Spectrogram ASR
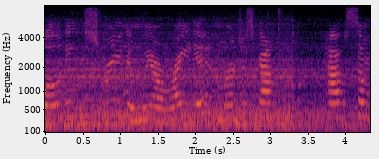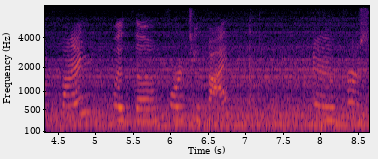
loading screen and we are right in. We're just gonna have some fun with the 425. And first,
